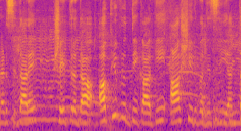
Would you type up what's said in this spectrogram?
ನಡೆಸಿದ್ದಾರೆ. ಕ್ಷೇತ್ರದ ಅಭಿವೃದ್ಧಿಗಾಗಿ ಆಶೀರ್ವದಿಸಿ ಅಂತ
